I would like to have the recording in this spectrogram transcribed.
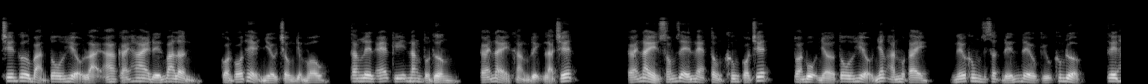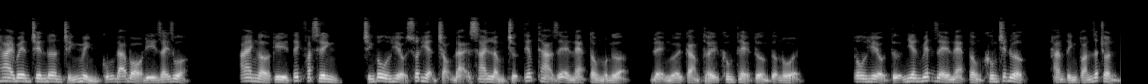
trên cơ bản tô hiểu lại a cái hai đến ba lần, còn có thể nhiều chồng điểm mâu, tăng lên ép kỹ năng tổn thương, cái này khẳng định là chết. Cái này sóng dễ nẹt tổng không có chết, toàn bộ nhờ tô hiểu nhấc hắn một tay, nếu không giật đến đều cứu không được t hai bên trên đơn chính mình cũng đã bỏ đi giấy ruộng ai ngờ kỳ tích phát sinh, chính tô hiểu xuất hiện trọng đại sai lầm trực tiếp thả dễ nẹt tổng một ngựa, để người cảm thấy không thể tưởng tượng nổi. Tô hiểu tự nhiên biết dễ nẹt tổng không chết được, hắn tính toán rất chuẩn,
